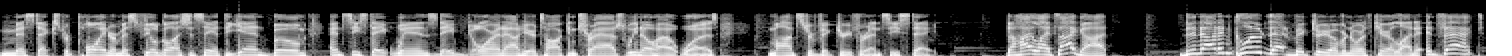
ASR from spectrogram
missed extra point or missed field goal, I should say, at the end. Boom. NC State wins. Dave Doeren out here talking trash. We know how it was. Monster victory for NC State. The highlights I got did not include that victory over North Carolina. In fact,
